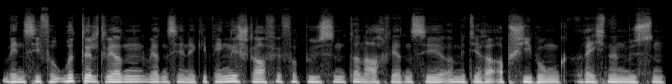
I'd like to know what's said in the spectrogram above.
Wenn sie verurteilt werden, werden sie eine Gefängnisstrafe verbüßen. Danach werden sie äh, mit ihrer Abschiebung rechnen müssen.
